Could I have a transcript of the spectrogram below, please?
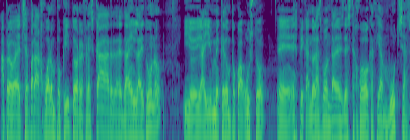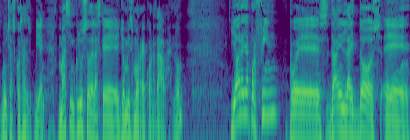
aproveché para jugar un poquito, refrescar Dying Light 1 y ahí me quedo un poco a gusto eh, explicando las bondades de este juego que hacía muchas, muchas cosas bien, más incluso de las que yo mismo recordaba, ¿no? Y ahora ya por fin, pues Dying Light 2 eh,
